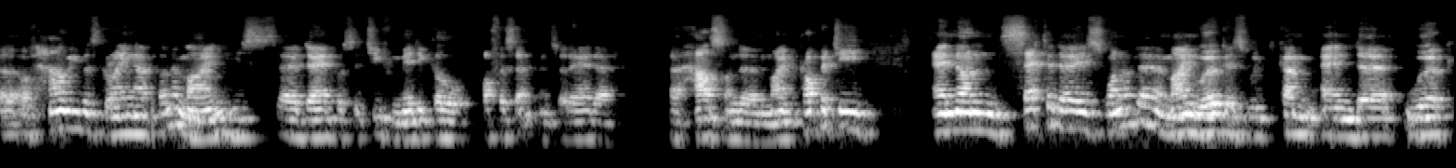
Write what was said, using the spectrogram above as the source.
uh, of how he was growing up on a mine. His uh, dad was the chief medical officer, and so they had a, a house on the mine property. And on Saturdays, one of the mine workers would come and uh, work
